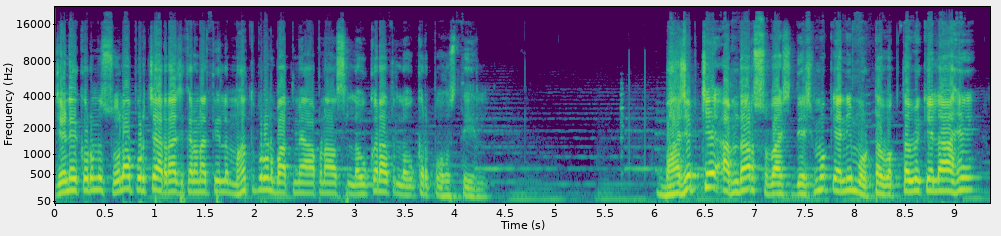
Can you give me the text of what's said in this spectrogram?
जेणेकरून सोलापूरच्या राजकारणातील महत्त्वपूर्ण बातम्या आपणास लवकरात लवकर पोहोचतील. भाजपचे आमदार सुभाष देशमुख यांनी मोठं वक्तव्य केलं आहे.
